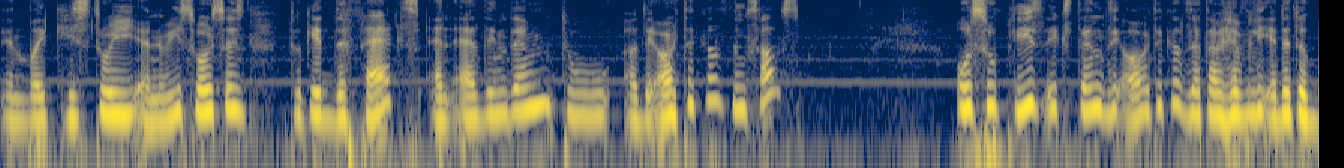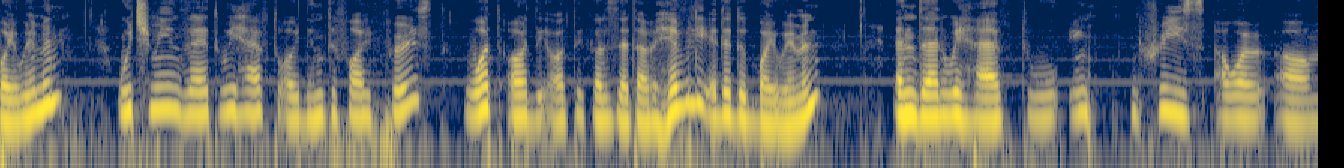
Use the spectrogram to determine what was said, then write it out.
in like history and resources to get the facts and adding them to uh, the articles themselves. Also, please extend the articles that are heavily edited by women, which means that we have to identify first what are the articles that are heavily edited by women, and then we have to increase our um,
